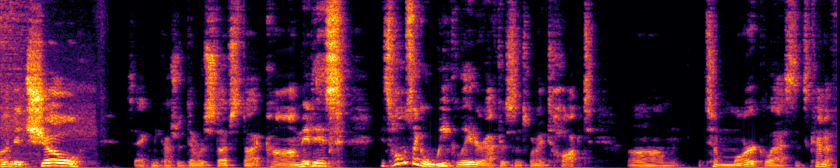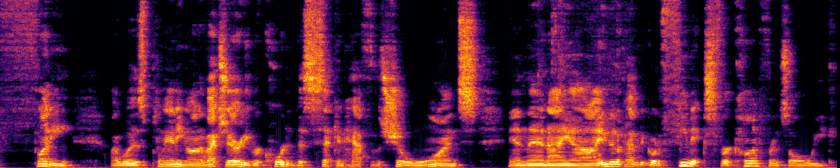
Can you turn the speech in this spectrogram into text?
Pundit Show. Zach Mikosh with DenverStiffs.com. It is, it's almost like a week later after since when I talked um, to Mark last. It's kind of funny. I was planning on, I've actually already recorded the second half of the show once, and then I, uh, I ended up having to go to Phoenix for a conference all week.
